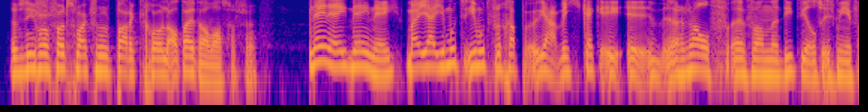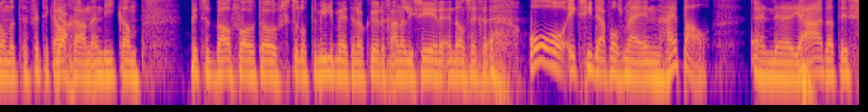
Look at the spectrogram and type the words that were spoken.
Hebben ze niet gewoon foto's gemaakt van hoe het park gewoon altijd al was? Of? Nee, nee, nee, nee. Maar ja, je moet, je moet voor de grap... Ja, weet je, kijk, eh, eh, Ralf eh, van Details is meer van het verticaal Ja. gaan. En die kan dit soort bouwfoto's tot op de millimeter nauwkeurig analyseren. En dan zeggen, oh, ik zie daar volgens mij een heipaal. En ja, dat is,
